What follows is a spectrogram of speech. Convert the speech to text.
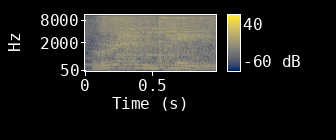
Rampage.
